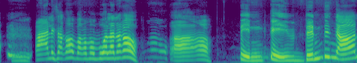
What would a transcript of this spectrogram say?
Alis ako, baka mabuwalan ako. Ah, tin, tin, yan.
